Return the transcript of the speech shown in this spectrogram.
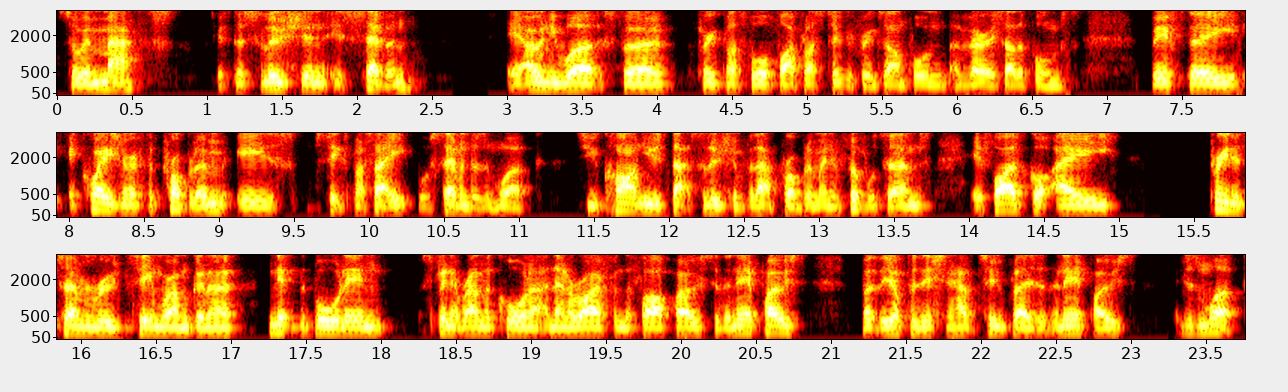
So in maths, if the solution is seven, it only works for three plus four, five plus two, for example, and various other forms. But if the equation or if the problem is six plus eight, well, seven doesn't work. So you can't use that solution for that problem. And in football terms, if I've got a predetermined routine where I'm going to nip the ball in, spin it around the corner, and then arrive from the far post to the near post. But the opposition have two players at the near post. It doesn't work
